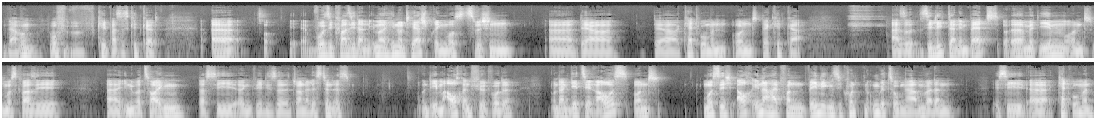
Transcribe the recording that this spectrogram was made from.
Werbung? Wo, Kit, was ist KitKat? Äh, wo sie quasi dann immer hin und her springen muss zwischen äh, der, der Catwoman und der KitKat. Also sie liegt dann im Bett äh, mit ihm und muss quasi äh, ihn überzeugen, dass sie irgendwie diese Journalistin ist und eben auch entführt wurde. Und dann geht sie raus und muss sich auch innerhalb von wenigen Sekunden umgezogen haben, weil dann ist sie äh, Catwoman.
